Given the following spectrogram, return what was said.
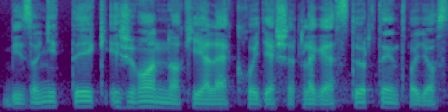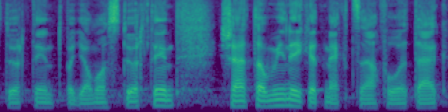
bizonyíték, és vannak jelek, hogy esetleg ez történt, vagy az történt, vagy amaz történt, és általában mindéket megcáfolták,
